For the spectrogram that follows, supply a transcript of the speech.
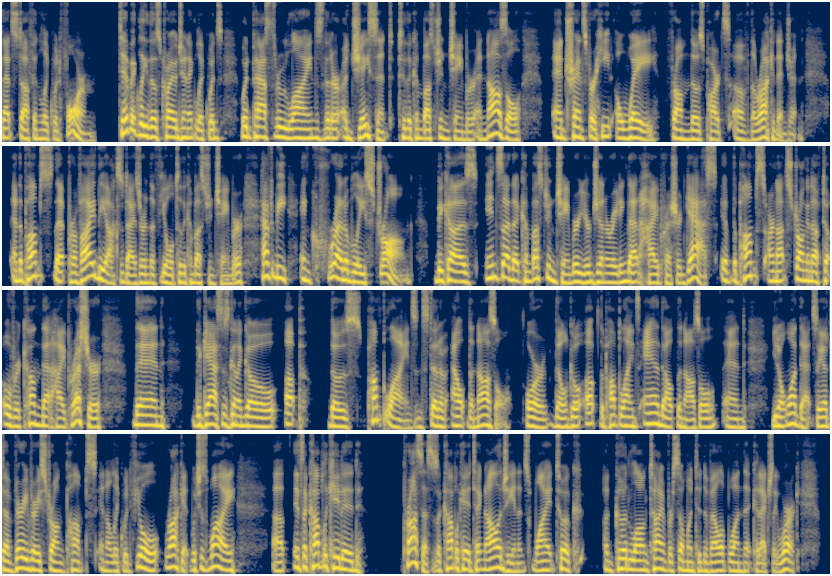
that stuff in liquid form. Typically, those cryogenic liquids would pass through lines that are adjacent to the combustion chamber and nozzle and transfer heat away from those parts of the rocket engine. And the pumps that provide the oxidizer and the fuel to the combustion chamber have to be incredibly strong because inside that combustion chamber, you're generating that high pressured gas. If the pumps are not strong enough to overcome that high pressure, then the gas is going to go up those pump lines instead of out the nozzle. Or they'll go up the pump lines and out the nozzle, and you don't want that. So you have to have very, very strong pumps in a liquid fuel rocket, which is why uh, it's a complicated process. It's a complicated technology, and it's why it took a good long time for someone to develop one that could actually work.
